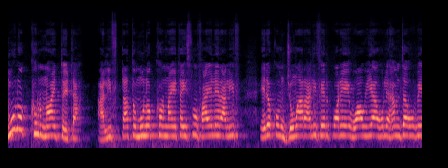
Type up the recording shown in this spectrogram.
মূল অক্ষর নয় তো এটা, আলিফটা তো মূল অক্ষর নয়, এটা ইসমো ফাইলের আলিফ। এরকম জুমার আলিফের পরে ওয়াও ইয়া হলে হামজা হবে।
